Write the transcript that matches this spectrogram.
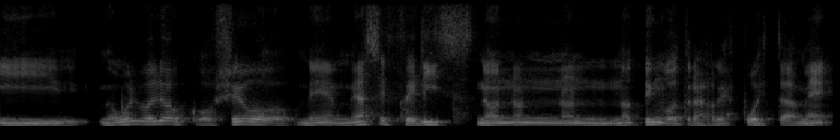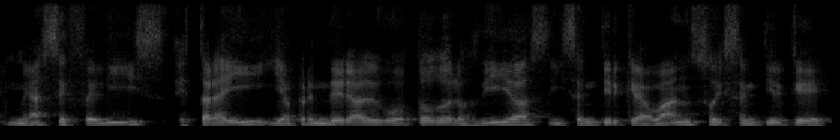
y me vuelvo loco, llego, me, me, hace feliz, no, no, no, no tengo otra respuesta, me, me, hace feliz estar ahí y aprender algo todos los días y sentir que avanzo y sentir que,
